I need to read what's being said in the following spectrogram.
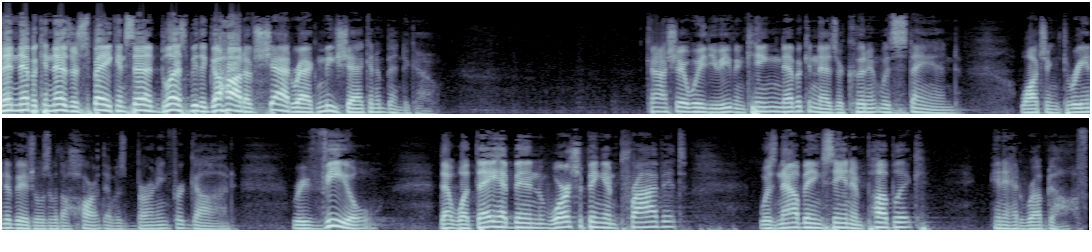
Then Nebuchadnezzar spake and said, Blessed be the God of Shadrach, Meshach, and Abednego. Can I share with you, even King Nebuchadnezzar couldn't withstand watching three individuals with a heart that was burning for God reveal that what they had been worshiping in private was now being seen in public and it had rubbed off.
